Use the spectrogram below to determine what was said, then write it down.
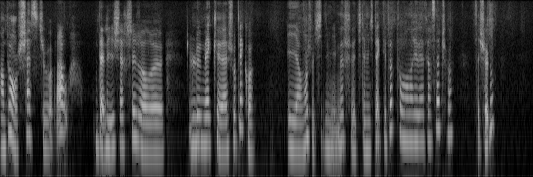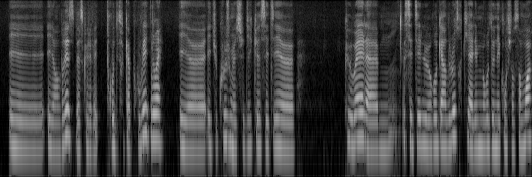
un peu en chasse, tu vois. Ah, D'aller chercher, genre, euh, le mec euh, à choper, quoi. Et à un moment, je me suis dit, mais meuf, tu t'amuses pas avec tes potes pour en arriver à faire ça, tu vois? C'est chelou. Et, et en vrai, c'est parce que j'avais trop de trucs à prouver. Ouais. Et, euh, et du coup, je me suis dit que c'était. Que ouais, la- c'était le regard de l'autre qui allait me redonner confiance en moi.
